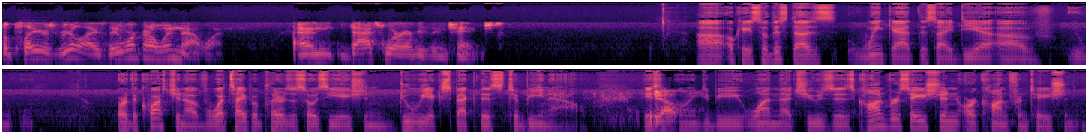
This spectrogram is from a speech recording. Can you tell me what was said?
the players realized they weren't going to win that one. And that's where everything changed. Uh, okay, so this does wink at this idea of, or the question of what type of players' association do we expect this to be now? Is it going to be one that chooses conversation or confrontation?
